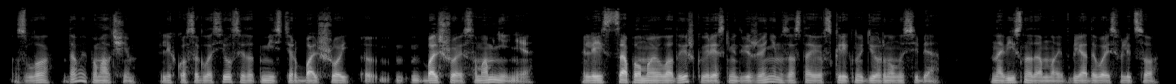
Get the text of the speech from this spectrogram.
— зло. Давай помолчим. Легко согласился этот мистер Большой... Э, большое самомнение. Лейс цапал мою лодыжку и резким движением, заставив вскрикнуть, дернул на себя. Навис надо мной, вглядываясь в лицо.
